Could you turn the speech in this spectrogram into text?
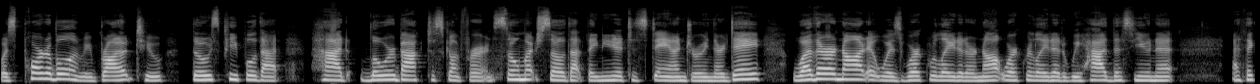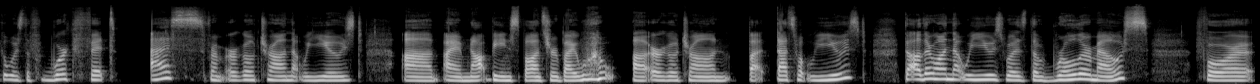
was portable and we brought it to those people that had lower back discomfort, and so much so that they needed to stand during their day, whether or not it was work related or not work related. We had this unit. I think it was the Work Fit S from Ergotron that we used. Um, I am not being sponsored by uh, Ergotron, but that's what we used. The other one that we used was the Roller Mouse for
